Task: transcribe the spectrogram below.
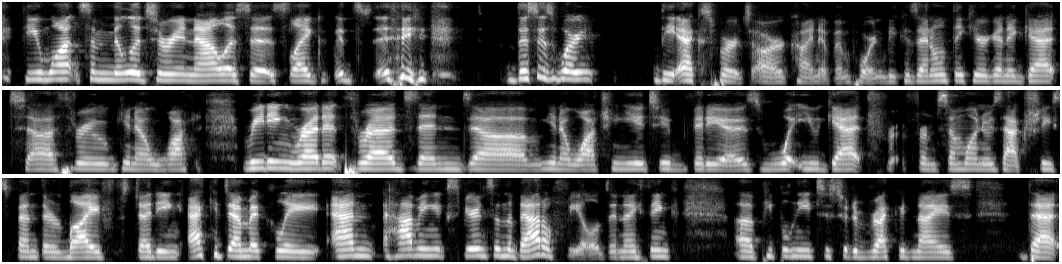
if you want some military analysis, like it's this is where the experts are kind of important because I don't think you're going to get uh, through, you know, watch, reading Reddit threads and, uh, you know, watching YouTube videos what you get fr- from someone who's actually spent their life studying academically and having experience in the battlefield. And I think uh, people need to sort of recognize that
